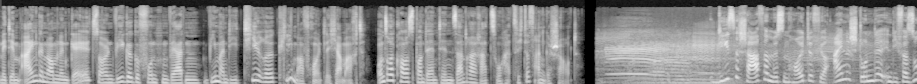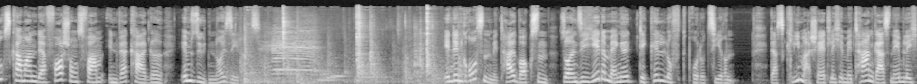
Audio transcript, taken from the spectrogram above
Mit dem eingenommenen Geld sollen Wege gefunden werden, wie man die Tiere klimafreundlicher macht. Unsere Korrespondentin Sandra Razzo hat sich das angeschaut. Diese Schafe müssen heute für eine Stunde in die Versuchskammern der Forschungsfarm in Verkagel im Süden Neuseelands. In den großen Metallboxen sollen sie jede Menge dicke Luft produzieren. Das klimaschädliche Methangas nämlich,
